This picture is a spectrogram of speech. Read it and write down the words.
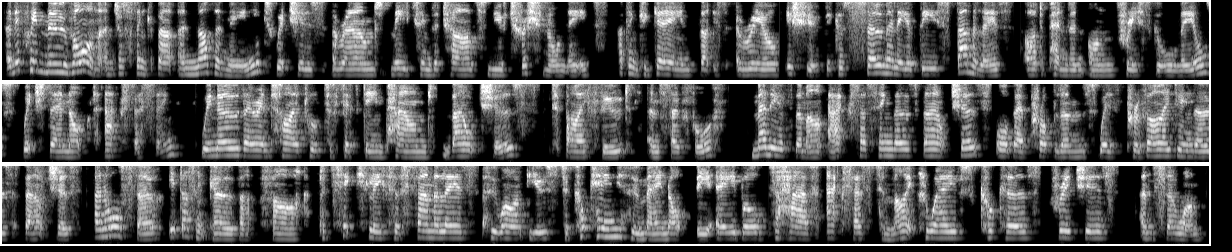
And if we move on and just think about another need, which is around meeting the child's nutritional needs, I think again that is a real issue because so many of these families are dependent on free school meals, which they're not accessing. We know they're entitled to £15 vouchers to buy food and so forth. Many of them aren't accessing those vouchers or their problems with providing those vouchers. And also, it doesn't go that far, particularly for families who aren't used to cooking, who may not be able to have access to microwaves, cookers, fridges, and so on.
